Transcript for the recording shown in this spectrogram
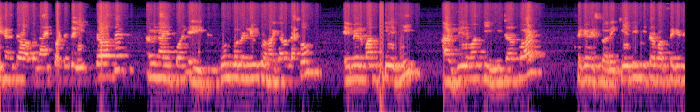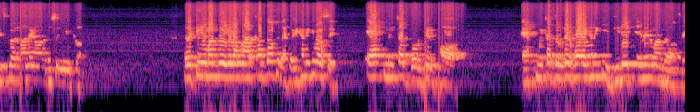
এখানে দেওয়া আছে নাইন পয়েন্ট এইট দেওয়া আছে, আমি নাইন পয়েন্ট এইট গুণ করলে নিউটন হয় কারণ দেখো এম এর মান কেজি আর বি এর মান কি? মিটার পার সেকেন্ড স্কোয়ার এই KG metre per second square মানে আমার নিউটন তাহলে টি এর মান পেয়ে গেলাম, আর খাদ্য আছে? দেখো, এখানে কি বলছে এক মিটার দৈর্ঘ্যের ভর। এক মিটার দৈর্ঘ্যের ভর এখানে কি? ডিরেক্ট এম এর মান দেওয়া আছে।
